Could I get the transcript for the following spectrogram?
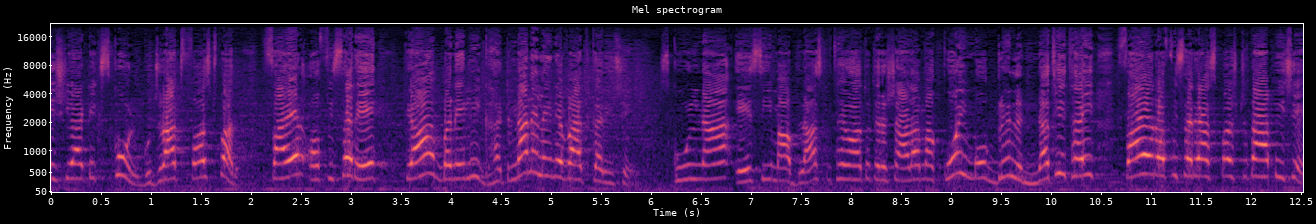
Asiatic school, Gujarat first પર ફાયર ઓફિસરે ત્યાં બનેલી ઘટનાને લઈને વાત કરી છે. સ્કૂલના એસીમાં બ્લાસ્ટ થયો હતો, ત્યારે શાળામાં કોઈ મોક ડ્રિલ નથી થઈ. ફાયર ઓફિસરે આ સ્પષ્ટતા આપી છે.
